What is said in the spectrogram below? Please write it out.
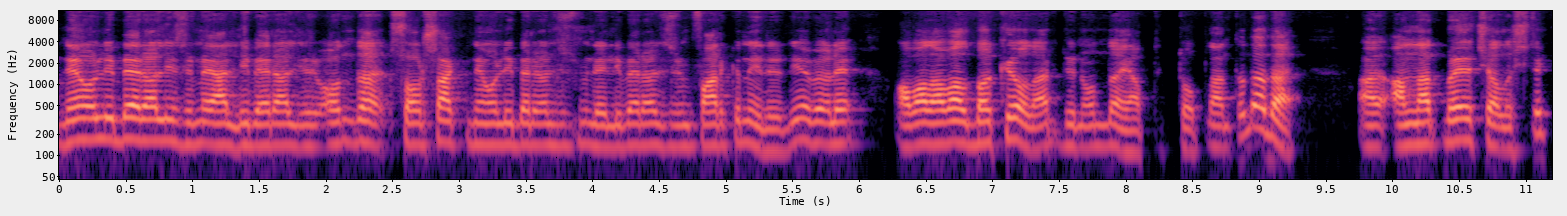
neoliberalizm veya liberalizm onu da sorsak neoliberalizm ile liberalizm farkı nedir diye böyle aval aval bakıyorlar. Dün onu da yaptık toplantıda da anlatmaya çalıştık.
